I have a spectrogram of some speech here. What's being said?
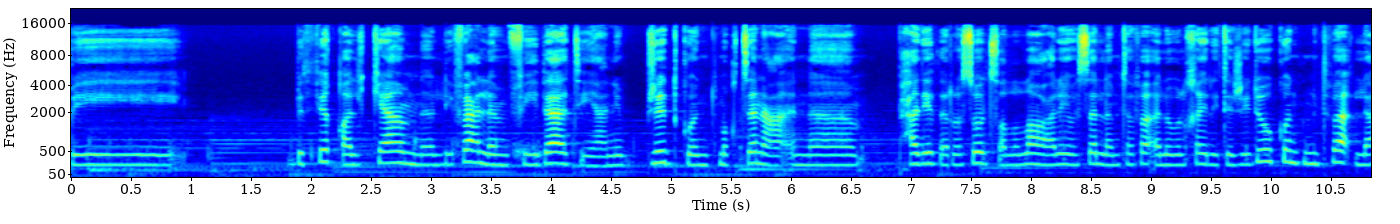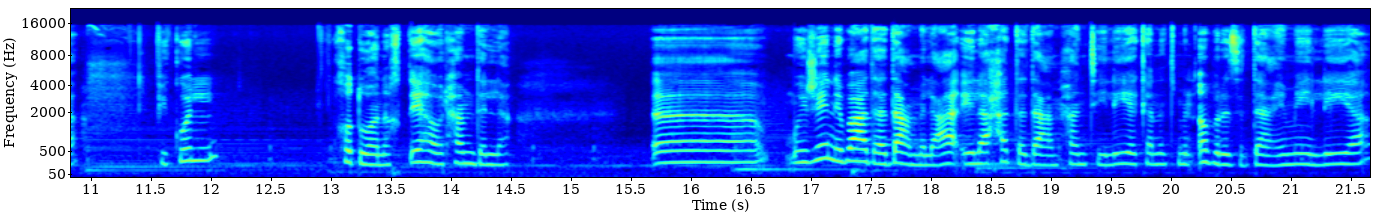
ب... بالثقة الكاملة اللي فعلا في ذاتي. يعني بجد كنت مقتنعة أن بحديث الرسول صلى الله عليه وسلم تفائلوا بالخير تجدوه. كنت متفائلة في كل خطوة نخطيها والحمد لله. أه ويجيني بعدها دعم العائلة حتى دعم حنتي ليا كانت من أبرز الداعمين ليا.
